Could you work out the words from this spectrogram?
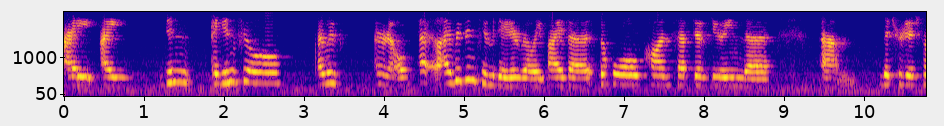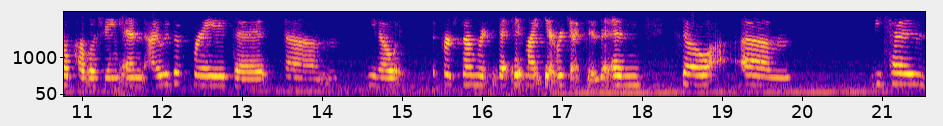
I I didn't I didn't feel I was I don't know I, I was intimidated really by the the whole concept of doing the um, the traditional publishing, and I was afraid that um, you know for some re- that it might get rejected, and so um, because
